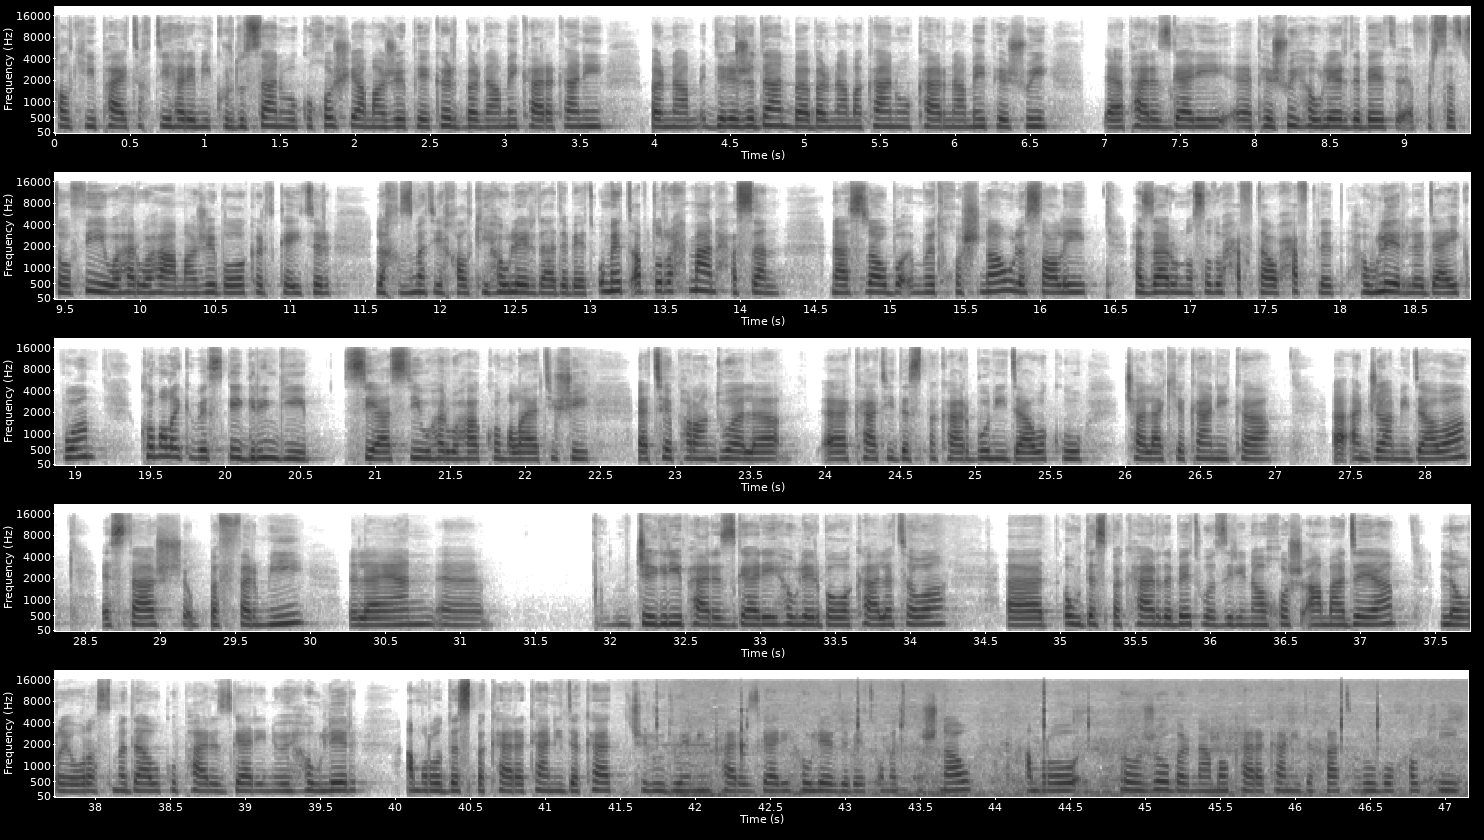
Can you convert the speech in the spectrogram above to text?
خەڵکی پایتەختی هەرێمی کوردستان وەکو خۆشی ئاماژەی پێکرد بەرنامەی کارەکانی درێژەدان بە بەرنمەکان و کارنامەی پێشووی پارێزگاری پێشووی هەولێر دەبێت فرسەت سۆفی و هەروەها ئاماژەی بەوە کرد کە ئیتر لە خزمەتی خەڵکی هەولێردا دەبێت ئومێت عبدڕحمان حەسەن ناسرااو بە ئومێت خۆشناو لە ساڵی 1970 لە هەولێر لەدایک بووە کۆمەڵێک وێستگەی گرنگی سیاسی و هەروەها کۆمەڵایەتیشی تێپەڕاندووە لە کاتی دەستبەکاربوونیدا وەکو چالاکیەکانی کە ئەنجامی داوە ئێستاش بە فەرمی لەلایەن جێگری پارێزگاری هەولێر بە وەکالەتەوە ئەو دەست بەکار دەبێت وەزیری ناوخۆش ئامادەیە لەو ڕێوڕسمەدا وەکو پارێزگاری نوێی هەولێر ئەمڕۆ دەست بە کارەکانی دەکات، چل و دووەمین پارێزگاری هەولێر دەبێت ئومێد خوشناو ئەمڕۆ پرۆژە و بەرنامە و کارەکانی دەخاتە روو بۆ خەڵکی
